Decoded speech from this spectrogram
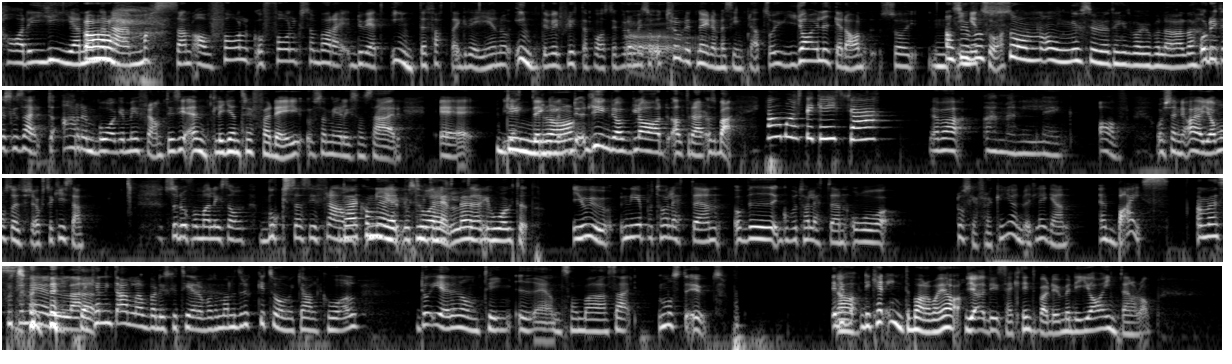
tar dig igenom Åh. den här massan av folk och folk som bara, du vet, inte fattar grejen och inte vill flytta på sig för de är så otroligt nöjda med sin plats. Och jag är likadan, så n- Alltså jag inget får så. sån ångest nu när jag tänker tillbaka på lördag. Och du vet jag ska så här, ta armbåga mig fram tills jag äntligen träffar dig och som är liksom så här eh, Dyngrak. dyngrak, glad, allt det där och så bara Jag måste kissa! Jag bara, "Ah, men lägg av. Och känner jag, "Ah, ja, jag måste i och för sig också kissa. Så då får man liksom boxa sig fram det här kommer ner jag på liksom inte heller toaletten. ihåg typ. Jo, jo, ner på toaletten och vi går på toaletten och då ska fröken Jönvik lägga en, en bajs. Ja men snälla, kan inte alla bara diskutera om att om man har druckit så mycket alkohol då är det någonting i en som bara så här, måste ut. Är Det, Ja. det kan inte bara vara jag. Ja, det är säkert inte bara du, men det är jag inte en av dem.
